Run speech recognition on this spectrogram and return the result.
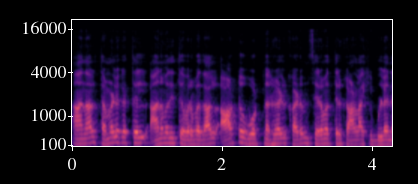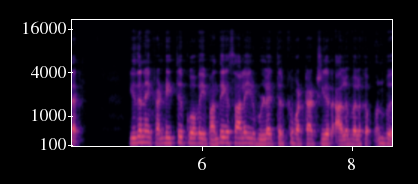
ஆனால் தமிழகத்தில் அனுமதித்து வருவதால் ஆட்டோ ஓட்டுநர்கள் கடும் சிரமத்திற்கு ஆளாகி உள்ளனர் இதனை கண்டித்து கோவை பந்தய சாலையில் உள்ள தெற்கு வட்டாட்சியர் அலுவலகம் முன்பு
